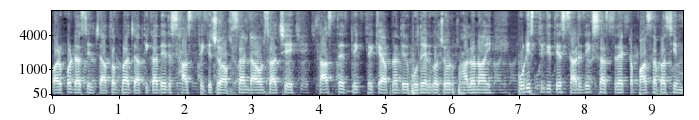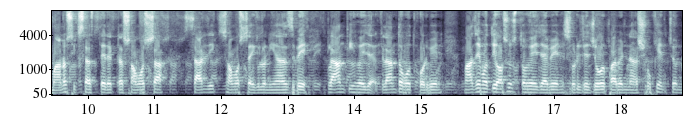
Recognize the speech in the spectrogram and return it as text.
কর্কট রাশির জাতক বা জাতিকাদের স্বাস্থ্যে কিছু আপস অ্যান্ড ডাউনস আছে। স্বাস্থ্যের দিক থেকে আপনাদের বোধের গোচর ভালো নয়। পরিস্থিতিতে শারীরিক স্বাস্থ্যের একটা পাশাপাশি মানসিক স্বাস্থ্যের একটা সমস্যা। শারীরিক সমস্যা এগুলো নিয়ে আসবে। ক্লান্তি হয়ে যায় ক্লান্ত বোধ করবেন। মাঝে মধ্যে অসুস্থ হয়ে যাবেন। শরীরে জোর পাবেন না। সুখের জন্য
